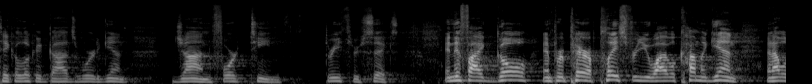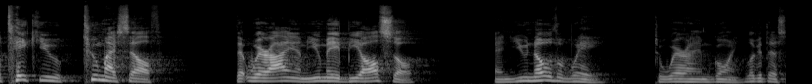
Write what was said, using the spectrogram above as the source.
Take a look at God's word again. John 14, 3 through 6. And if I go and prepare a place for you, I will come again and I will take you to myself, that where I am, you may be also. And you know the way to where I am going. Look at this.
